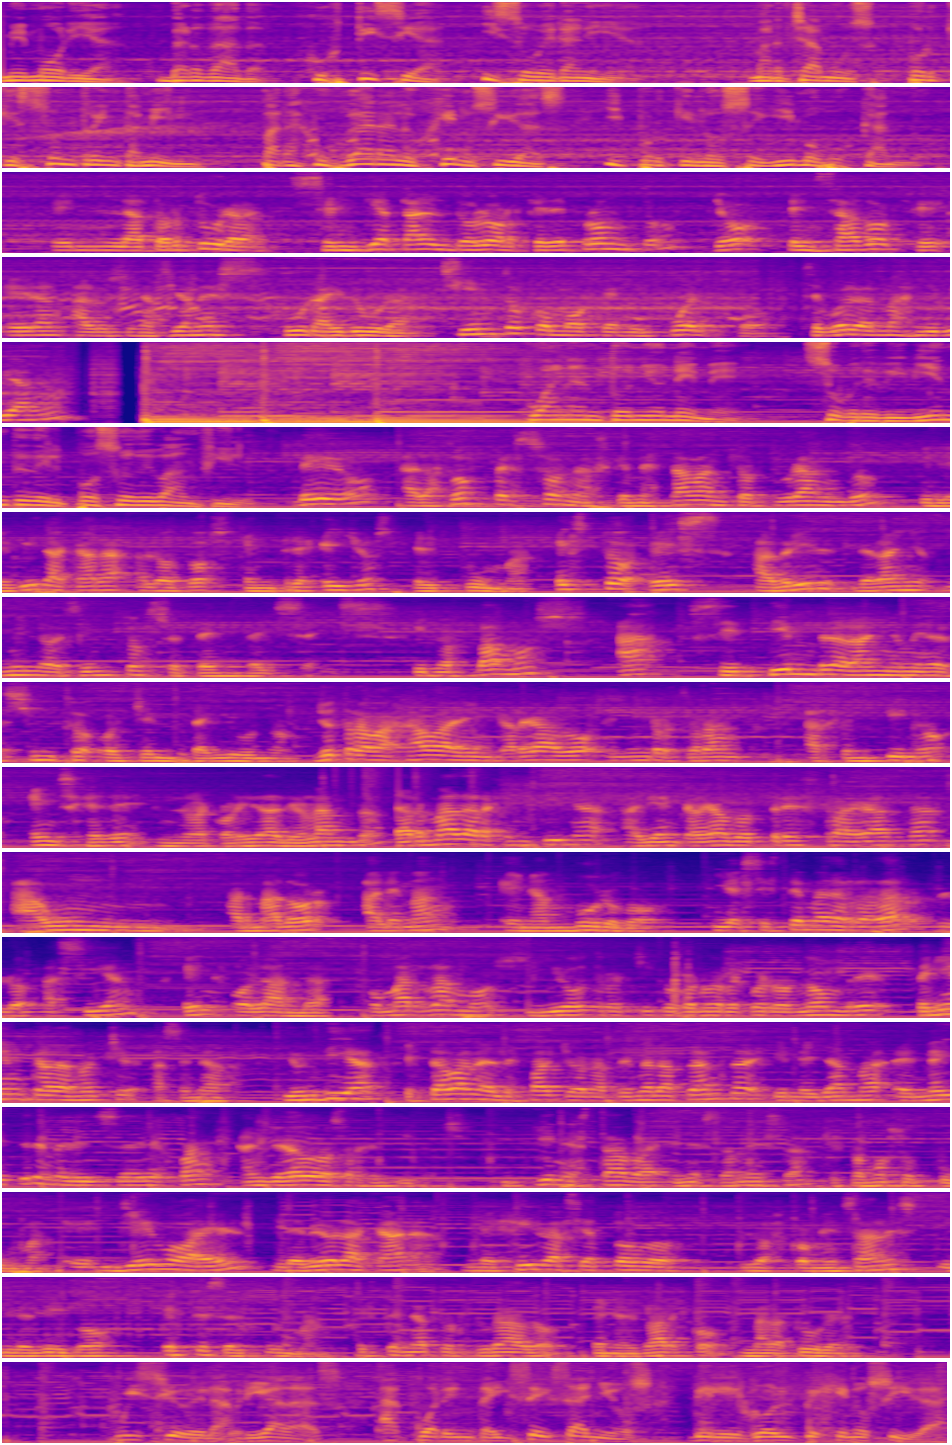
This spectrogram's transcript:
Memoria, verdad, justicia y soberanía. Marchamos porque son 30.000 para juzgar a los genocidas y porque los seguimos buscando. En la tortura sentía tal dolor que de pronto yo pensado que eran alucinaciones pura y dura. Siento como que mi cuerpo se vuelve más liviano. Juan Antonio Neme, sobreviviente del pozo de Banfield. Veo a las dos personas que me estaban torturando y le vi la cara a los dos, entre ellos el Puma. Esto es abril del año 1976 y nos vamos a septiembre del año 1981. Yo trabajaba encargado en un restaurante argentino, Enschede, en la localidad de Holanda. La Armada Argentina había encargado tres fragatas a un armador alemán en Hamburgo y el sistema de radar lo hacían en Holanda. Omar Ramos y otro chico que no recuerdo el nombre venían cada noche a cenar. Y un día estaba en el despacho de la primera planta y me llama el maitre y me dice, Juan, han llegado los argentinos. ¿Y quién estaba en esa mesa? El famoso Puma. Eh, llego a él, le veo la cara, me giro hacia todos los comensales y le digo, este es el Puma, este me ha torturado en el barco Marature juicio de las brigadas a 46 años del golpe genocida.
